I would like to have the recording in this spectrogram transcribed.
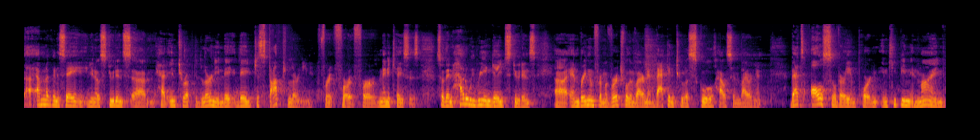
I'm not going to say, you know, students um, had interrupted learning. They, they just stopped learning for, for, for many cases. So then how do we re-engage students uh, and bring them from a virtual environment back into a schoolhouse environment? That's also very important in keeping in mind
